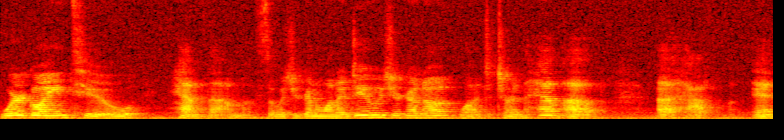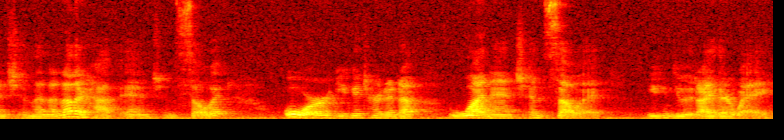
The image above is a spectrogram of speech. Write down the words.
we're going to hem them. So what you're gonna wanna do is you're gonna want to turn the hem up a half inch and then another half inch and sew it. Or you can turn it up one inch and sew it. You can do it either way.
